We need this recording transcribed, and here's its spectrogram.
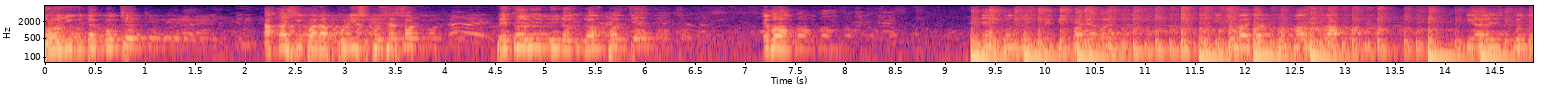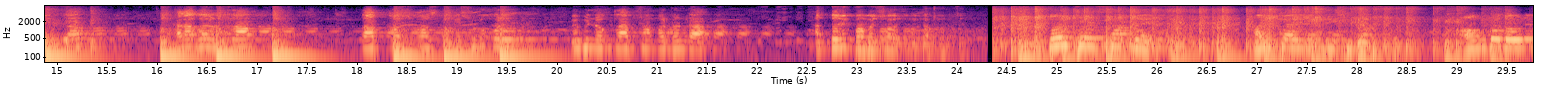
সহযোগিতা করছে আকাশীপাড়া পুলিশ প্রশাসন ভেতরের দুই নং গ্রাম পঞ্চায়েত এবং দেশবন্ধু স্মৃতি পাঠাগার ফুটবল ক্লাব বেঙ্গল ক্লাব, খেলাঘর ক্লাব ক্লাব কসমস থেকে শুরু করে বিভিন্ন ক্লাব সংগঠনরা আন্তরিকভাবে সহযোগিতা করছে। চলছে সাবওয়ে হালিচাইল ইংলিশ অঙ্ক দৌড়ে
